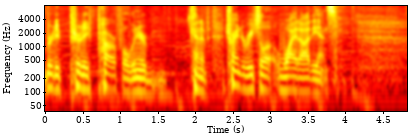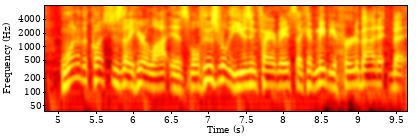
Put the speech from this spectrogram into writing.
really pretty powerful when you're kind of trying to reach a wide audience. One of the questions that I hear a lot is, well, who's really using Firebase? Like I've maybe heard about it, but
